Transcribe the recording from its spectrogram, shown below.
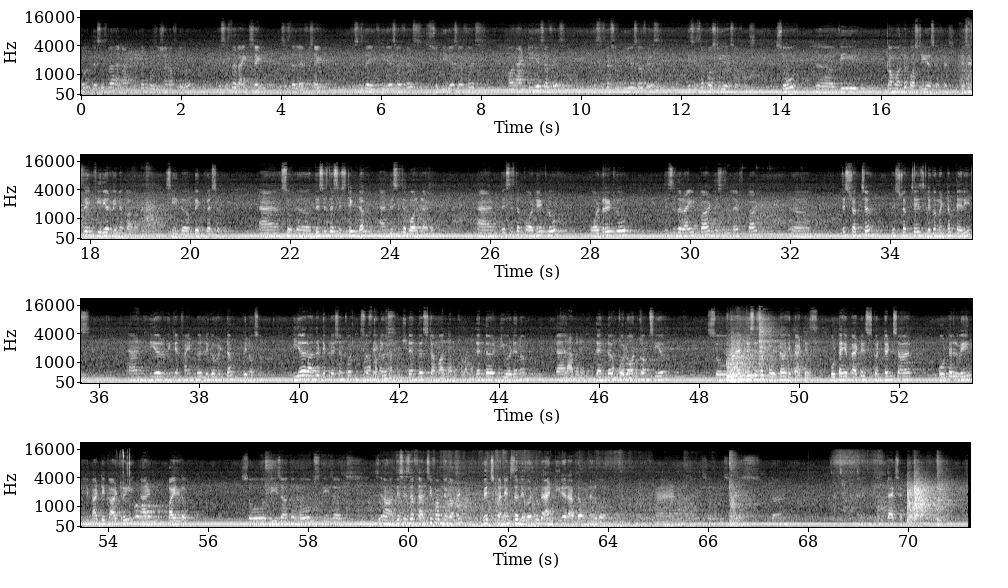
So this is the anatomical position of liver. This is the right side. This is the left side. This is the inferior surface, superior surface, or anterior surface. This is the superior surface. This is the posterior surface. So uh, we come on the posterior surface. This is the inferior vena cava. See the big vessel. And so uh, this is the cystic duct, and this is the gallbladder. And this is the caudate lobe, quadrate lobe this is the right part this is the left part. Uh, this structure this structure is ligamentum teres. And here we can find the ligamentum venosum here are the depression for esophagus then the stomach then the duodenum and then the colon comes here. So and this is the porta hepatis porta hepatis contents are portal vein hepatic artery and bile duct. So these are the lobes these are uh, this is the falciform ligament which connects the liver to the anterior abdominal wall. And so this is? That's it.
